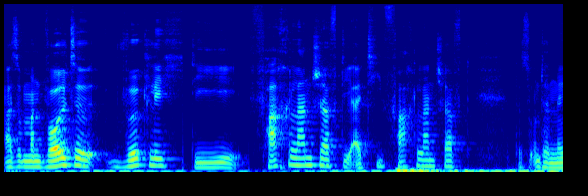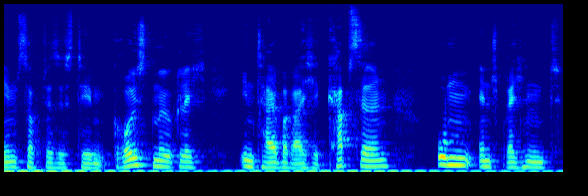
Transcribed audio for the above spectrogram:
Also man wollte wirklich die Fachlandschaft, die IT-Fachlandschaft, das Unternehmenssoftware-System größtmöglich in Teilbereiche kapseln, um entsprechend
